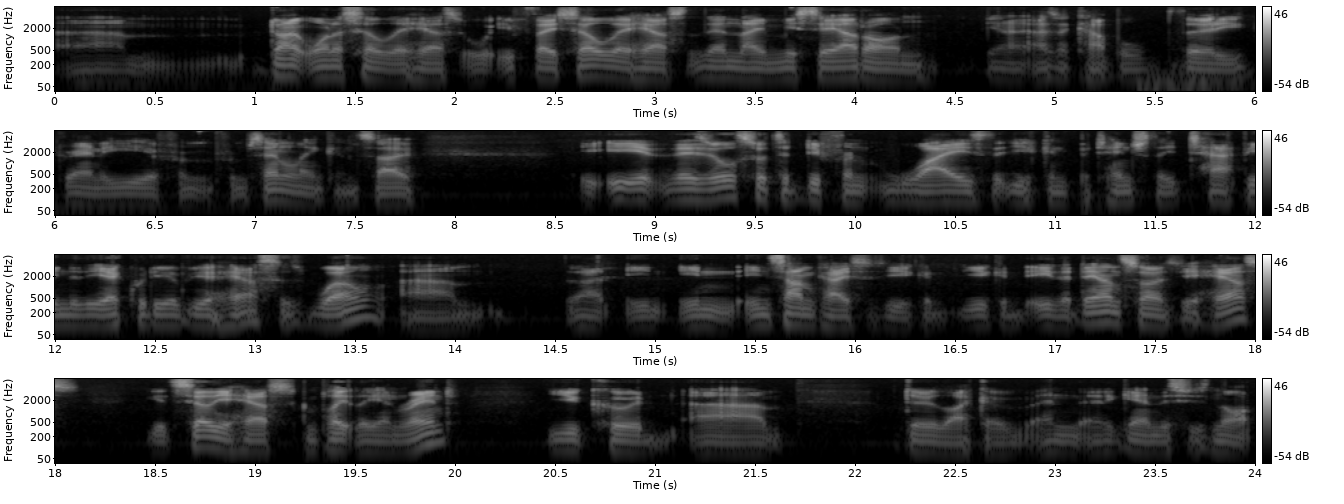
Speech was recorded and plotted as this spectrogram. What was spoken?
um, don't want to sell their house, or if they sell their house, then they miss out on you know as a couple thirty grand a year from from Centrelink, and so. i i there's all sorts of different ways that you can potentially tap into the equity of your house as well. Um, that in, in, in some cases you could you could either downsize your house, you could sell your house completely and rent, you could um, do like a and, and again this is not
